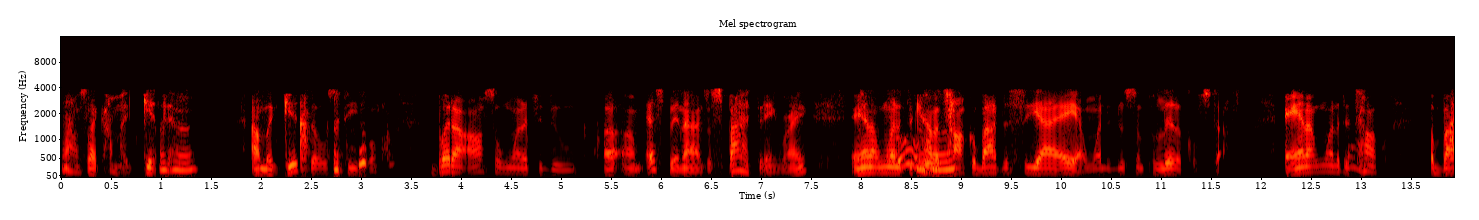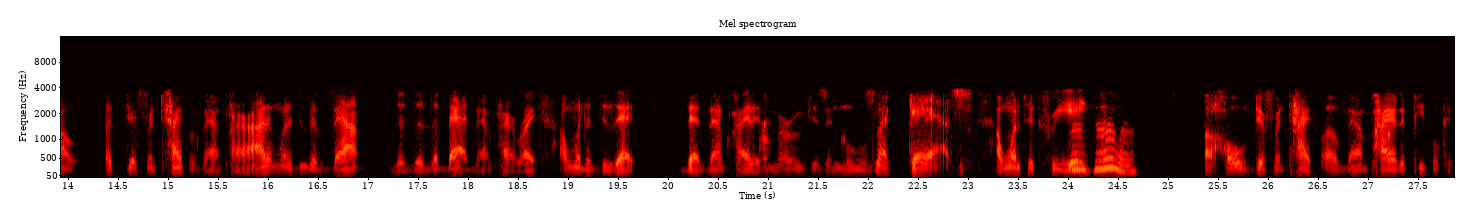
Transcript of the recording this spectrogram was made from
and I was like, "I'm gonna get them. Mm-hmm. I'm gonna get those people." but I also wanted to do uh, um, espionage, a spy thing, right? And I wanted to kind of talk about the CIA. I wanted to do some political stuff, and I wanted to talk about a different type of vampire. I didn't want to do the vamp, the the, the bad vampire, right? I wanted to do that that vampire that emerges and moves like gas. I wanted to create Mm-hmm. A whole different type of vampire that people could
